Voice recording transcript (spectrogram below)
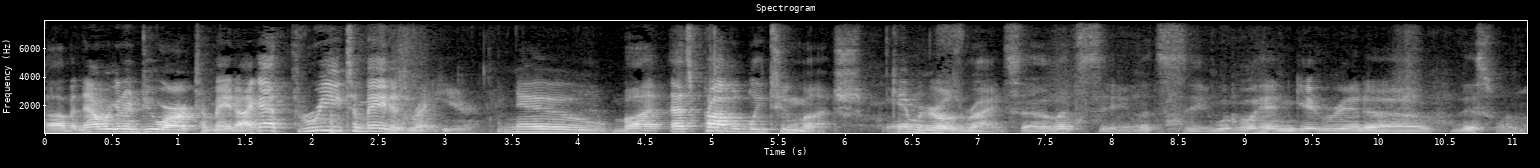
Uh, but now we're going to do our tomato. I got three tomatoes right here, No. but that's probably too much. Camera Girl's right, so let's see. Let's see. We'll go ahead and get rid of this one.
